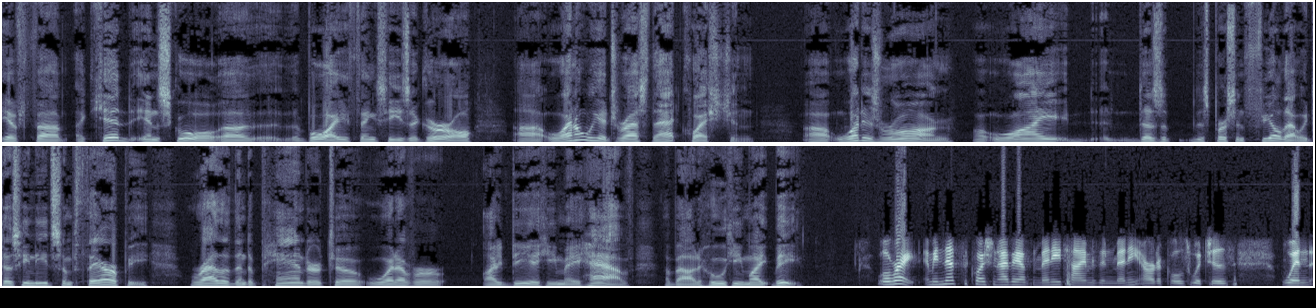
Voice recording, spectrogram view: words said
if uh, a kid in school, uh, the boy, thinks he's a girl, uh, why don't we address that question? Uh, what is wrong? Why does this person feel that way? Does he need some therapy rather than to pander to whatever idea he may have about who he might be? Well, right. I mean, that's the question I've asked many times in many articles, which is when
